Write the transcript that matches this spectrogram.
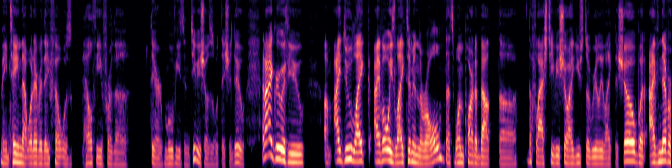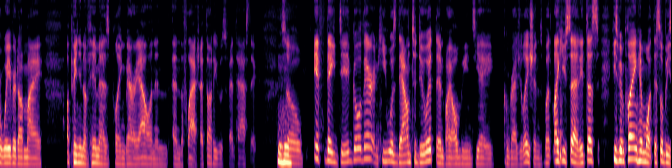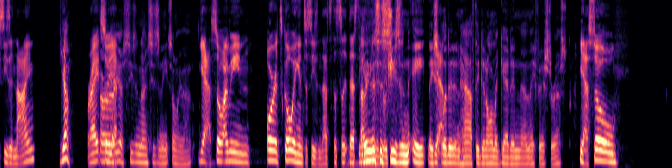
maintained that whatever they felt was healthy for the their movies and TV shows is what they should do. And I agree with you. Um, I do like. I've always liked him in the role. That's one part about the the Flash TV show. I used to really like the show, but I've never wavered on my opinion of him as playing Barry Allen and and the Flash. I thought he was fantastic. Mhm. So if they did go there and he was down to do it, then by all means, yay, congratulations. But like you said, it does. He's been playing him. What this will be season nine, yeah. right? so Or, yeah, yeah, season nine, season eight, something like that. yeah. So I mean, or it's going into season. That's the that's the. I think this is season eight. They Yeah. split it in half. They did Armageddon and they finished the rest. Yeah, so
